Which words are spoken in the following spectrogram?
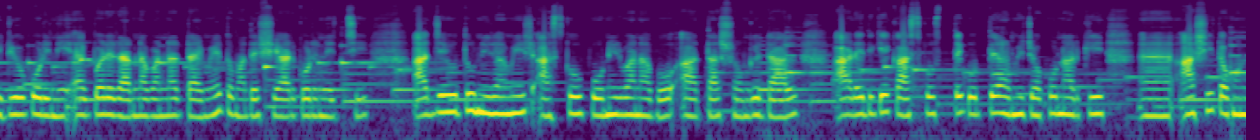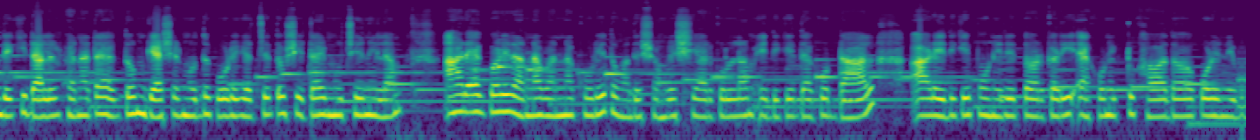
ভিডিও করিনি। একবারে রান্না বান্নার টাইমে তোমাদের শেয়ার করে নিচ্ছি। আর যেহেতু নিরামিষ, আজকেও পনির বানাবো আর তার সঙ্গে ডাল। আর এদিকে কাজ করতে করতে আমি যখন আর কি আসি তখন দেখি ডালের ফেনাটা একদম গ্যাসের মধ্যে পড়ে গেছে, তো সেটাই মুছে নিলাম। আর একবারে রান্না বান্না করে তোমাদের সঙ্গে শেয়ার করলাম। এদিকে দেখো ডাল আর এদিকে পনিরের তরকারি। এখন একটু খাওয়া দাওয়া করে নেব।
